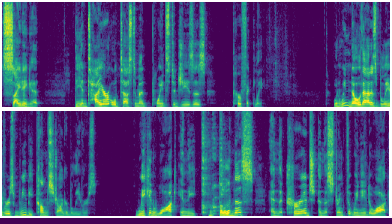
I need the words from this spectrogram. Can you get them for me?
citing it. The entire Old Testament points to Jesus perfectly. When we know that as believers, we become stronger believers. We can walk in the boldness and the courage and the strength that we need to walk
